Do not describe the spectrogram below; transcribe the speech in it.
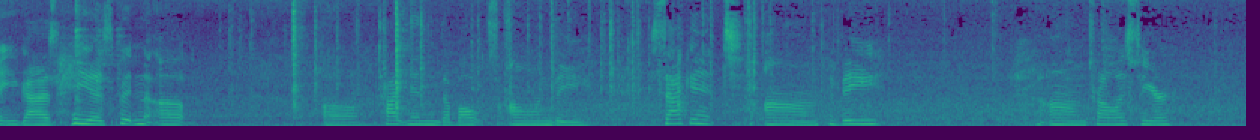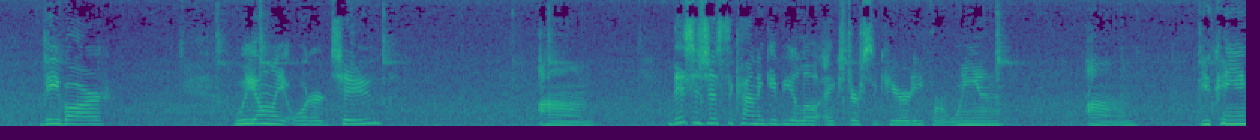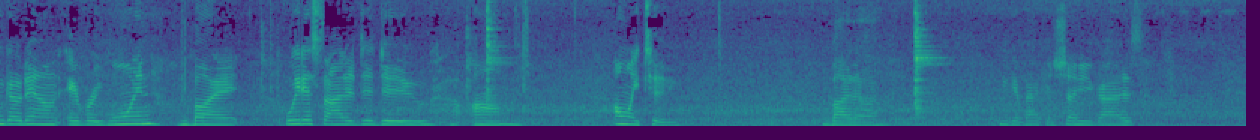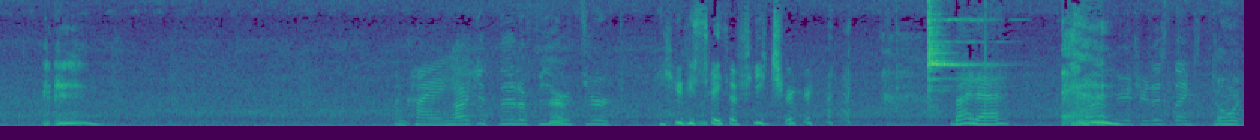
Right, you guys, he is putting up, uh, tightening the bolts on the second um, V um, trellis here. V-bar. We only ordered two. Um, this is just to kind of give you a little extra security for when um, you can go down every one, but we decided to do um, only two. But uh, let me get back and show you guys. okay. I can see the future. You can see the future. but uh, future, this thing's doing.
